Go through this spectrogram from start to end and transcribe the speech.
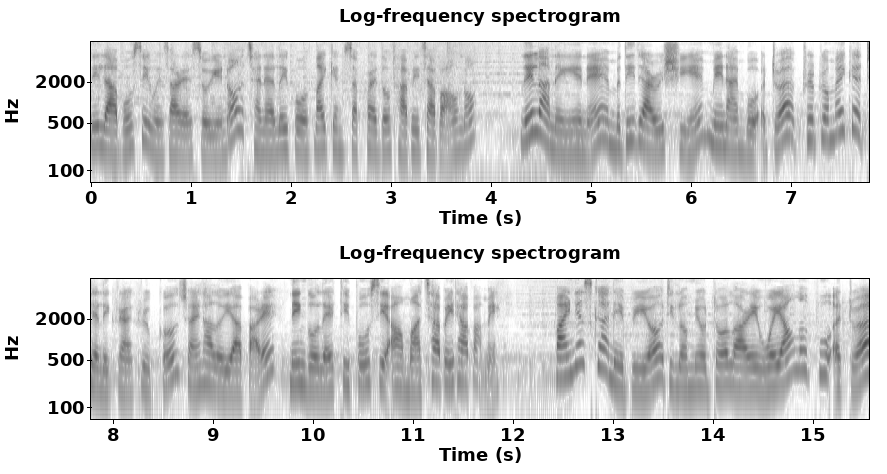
လေ့လာဖို့စိတ်ဝင်စားရဆိုရင်တော့ channel လေးကို like and subscribe လုပ်ထားပေးကြပါအောင်နော်လေးလာနေရင်လည်းမသိတာရရှိရင်မင်းနိုင်ဖို့အတွက် Crypto Market Telegram Group ကို join ထားလို့ရပါတယ်။လင့်ကိုလည်းဒီ post ရဲ့အောက်မှာချပေးထားပါမယ်။ Binance ကနေပြီးတော့ဒီလိုမျိုးဒေါ်လာတွေဝယ်အောင်လုပ်ဖို့အတွက်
